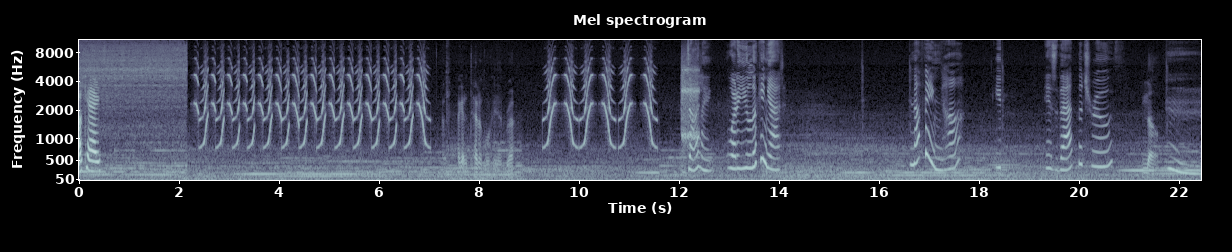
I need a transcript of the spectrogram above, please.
Okay. I got a tentacle hand, bro. Darling, what are you looking at? Nothing, huh? You. Is that the truth? No. Hmm.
